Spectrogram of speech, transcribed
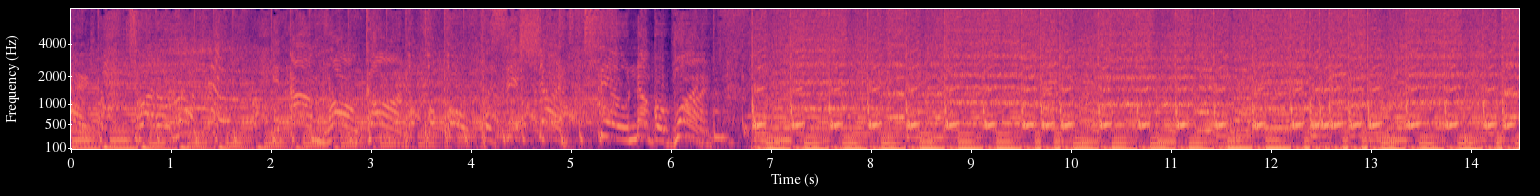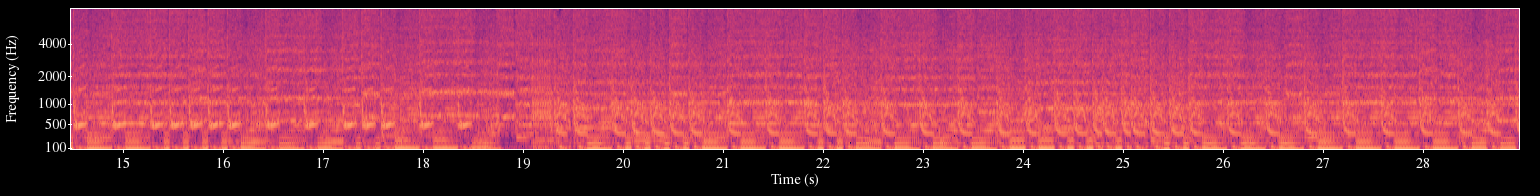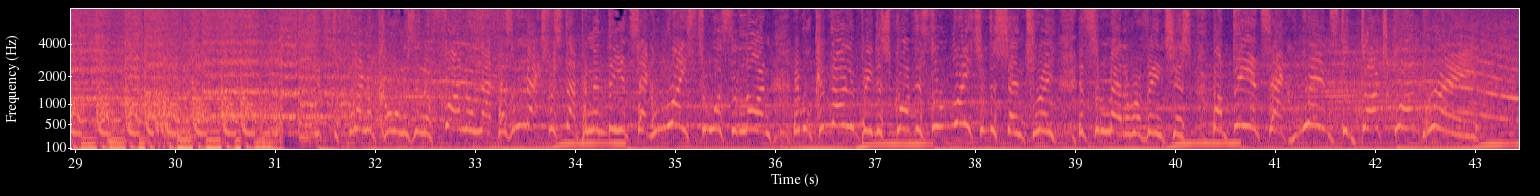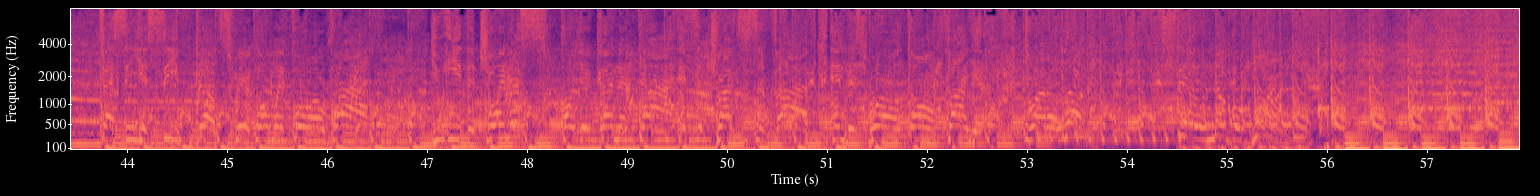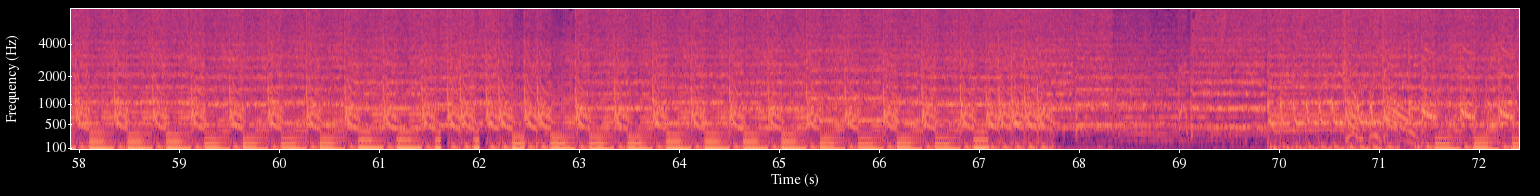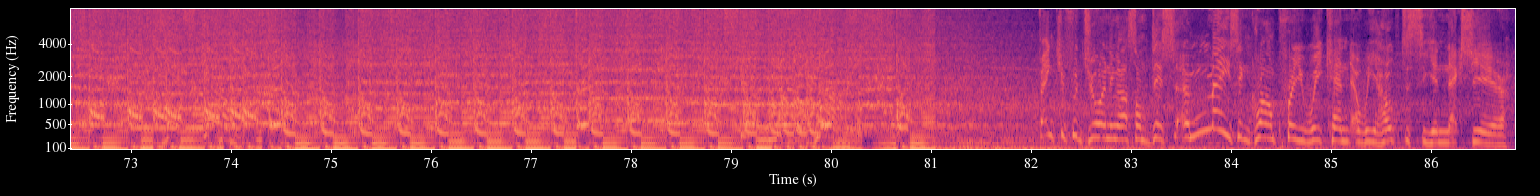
It's a matter of inches, but D-Attack wins the Dutch Grand Prix. Fasten your seatbelts, we're going for a ride. You either join us or you're gonna die. It's a drive to survive in this world on fire. Throttle up, joining us on this amazing Grand Prix weekend, and we hope to see you next year.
